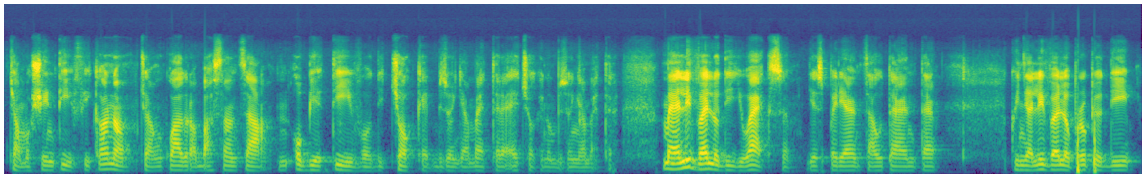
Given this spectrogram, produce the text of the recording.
diciamo, scientifico, no? C'è un quadro abbastanza obiettivo di ciò che bisogna mettere e ciò che non bisogna mettere, ma è a livello di UX, di esperienza utente, quindi a livello proprio di,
